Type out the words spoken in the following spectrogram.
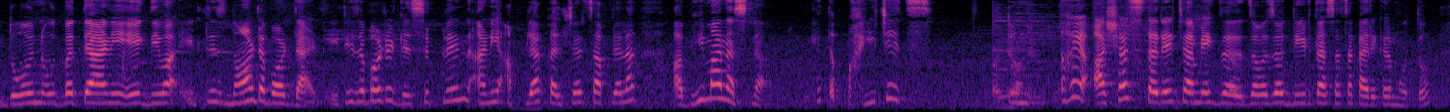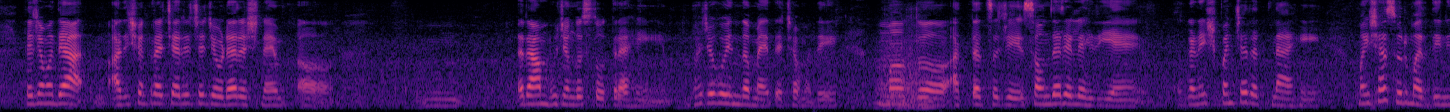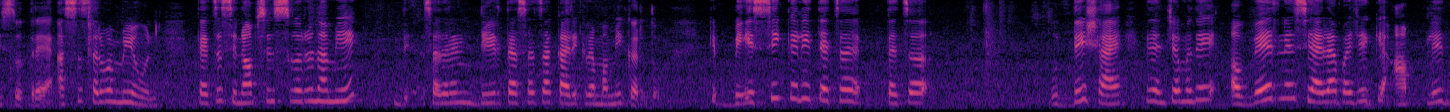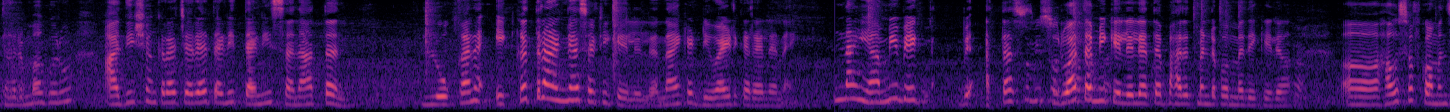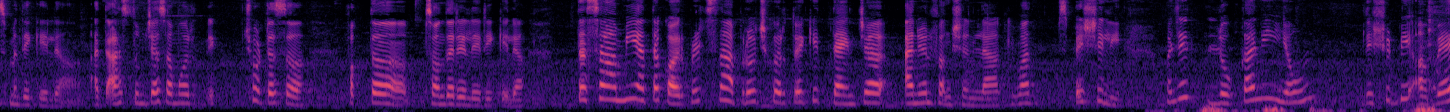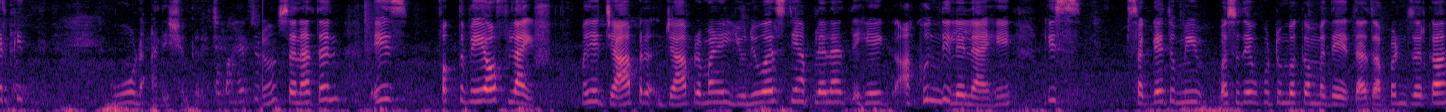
दोन उदबत्त्या आणि एक दिवा. It is not about that it is about a discipline आणि आपल्या कल्चरचा आपल्याला अभिमान असणं. हे तर पाहिजेच. तुम हे अशाच तऱ्हेचे आम्ही एक ज जवळजवळ दीड तासाचा कार्यक्रम होतो. त्याच्यामध्ये आ आदिशंकराचार्याच्या जेवढ्या रचना आहे रामभुजंग स्तोत्र आहे भजगोविंदम आहे त्याच्यामध्ये मग आत्ताचं जे सौंदर्य लहरी आहे गणेश पंचरत्न आहे महिषासूर मर्दिनी स्तोत्र आहे असं सर्व मिळून त्याचं सिनॉप्सिस करून आम्ही एक दि- साधारण दीड तासाचा कार्यक्रम आम्ही करतो. की बेसिकली त्याचं त्याचं उद्देश आहे की त्यांच्यामध्ये अवेअरनेस यायला पाहिजे की आपले धर्मगुरू आदिशंकराचार्य आहेत आणि त्यांनी सनातन लोकांना एकत्र आणण्यासाठी केलेलं नाही का डिवाईड करायला नाही. नाही आम्ही वेग वे- आता सुरुवात आम्ही केलेली आता भारत मंडपममध्ये केलं. हाऊस ऑफ कॉमन्समध्ये केलं. आता आज तुमच्यासमोर एक छोटंसं फक्त सौंदर्य लेरी केलं. तसं आम्ही आता कॉर्पोरेट्सना अप्रोच करतो आहे की त्यांच्या ॲन्युअल फंक्शनला किंवा स्पेशली म्हणजे लोकांनी येऊन दे शुड बी अवेअर की कोण आदिशंकराचार्य सनातन इज फक्त वे ऑफ लाईफ म्हणजे ज्या प्र ज्याप्रमाणे युनिवर्सने आपल्याला हे आखून दिलेलं आहे की सगळे तुम्ही वसुदेव कुटुंबकममध्ये येतात. आपण जर का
